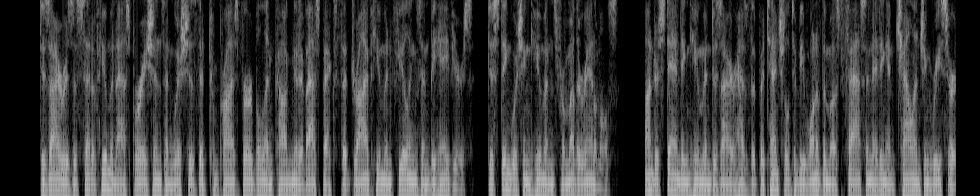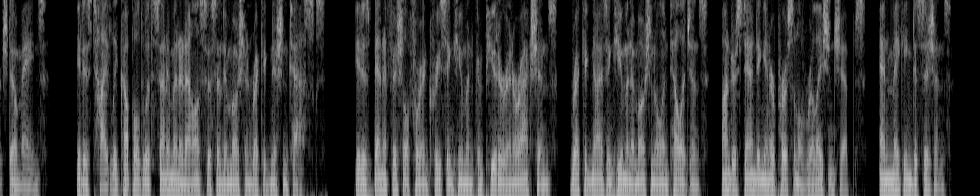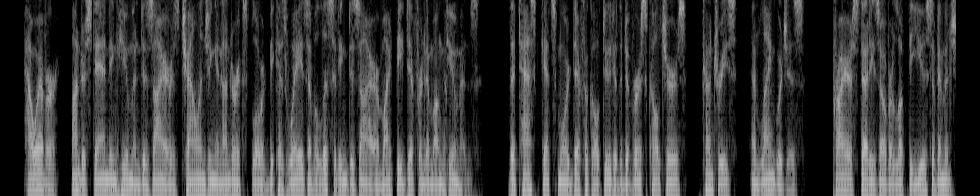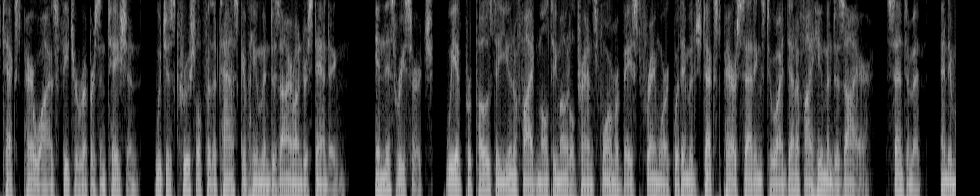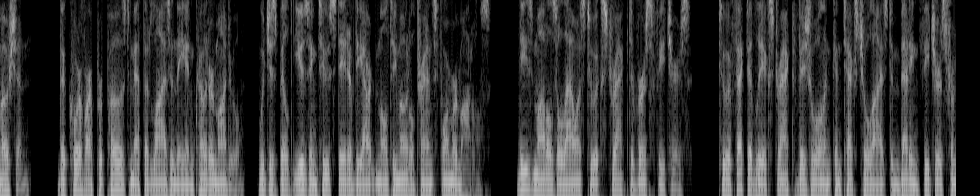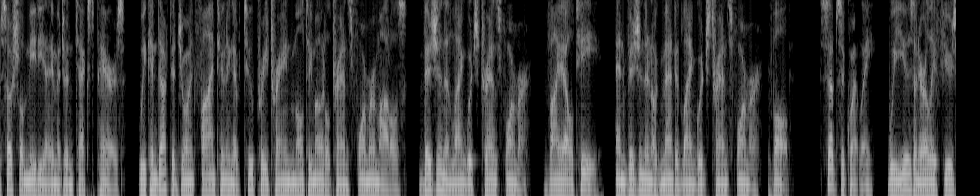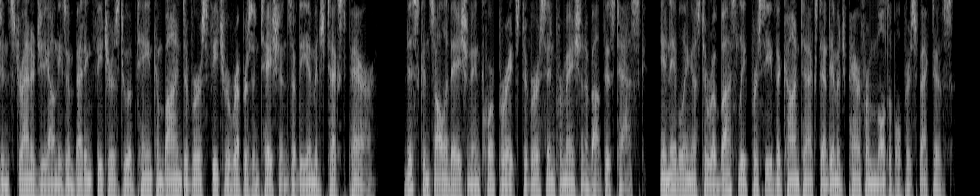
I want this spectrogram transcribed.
Desire is a set of human aspirations and wishes that comprise verbal and cognitive aspects that drive human feelings and behaviors, distinguishing humans from other animals. Understanding human desire has the potential to be one of the most fascinating and challenging research domains. It is tightly coupled with sentiment analysis and emotion recognition tasks. It is beneficial for increasing human-computer interactions, recognizing human emotional intelligence, understanding interpersonal relationships, and making decisions. However, understanding human desire is challenging and underexplored because ways of eliciting desire might be different among humans. The task gets more difficult due to the diverse cultures, countries, and languages. Prior studies overlooked the use of image-text pairwise feature representation, which is crucial for the task of human desire understanding. In this research, we have proposed a unified multimodal transformer-based framework with image-text pair settings to identify human desire, sentiment, and emotion. The core of our proposed method lies in the encoder module, which is built using two state-of-the-art multimodal transformer models. These models allow us to extract diverse features. To effectively extract visual and contextualized embedding features from social media image and text pairs, we conduct a joint fine-tuning of two pre-trained multimodal transformer models, Vision and Language Transformer, VLT, and Vision and Augmented Language Transformer, VALT. Subsequently, we use an early fusion strategy on these embedding features to obtain combined diverse feature representations of the image-text pair. This consolidation incorporates diverse information about this task, enabling us to robustly perceive the context and image pair from multiple perspectives.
